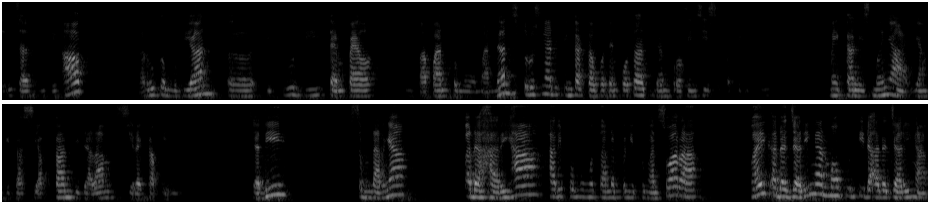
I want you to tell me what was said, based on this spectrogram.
Jadi bisa di print out, baru kemudian eh, itu ditempel di papan pengumuman dan seterusnya di tingkat kabupaten kota dan provinsi seperti mekanismenya yang kita siapkan di dalam sirekap ini. Jadi sebenarnya pada hari H, hari pemungutan dan penghitungan suara, baik ada jaringan maupun tidak ada jaringan,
